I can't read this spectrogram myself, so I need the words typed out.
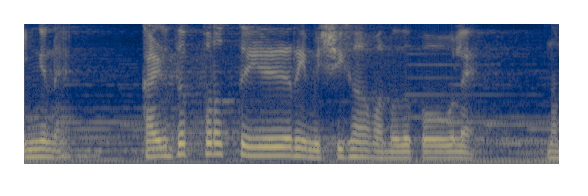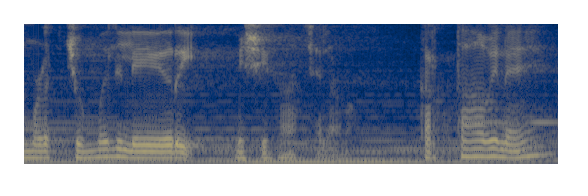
ഇങ്ങനെ കഴുതപ്പുറത്തേറി മിശിഹ വന്നതുപോലെ നമ്മുടെ ചുമലിലേറി മിശിഹ ചെല്ലണം. കർത്താവിനെ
